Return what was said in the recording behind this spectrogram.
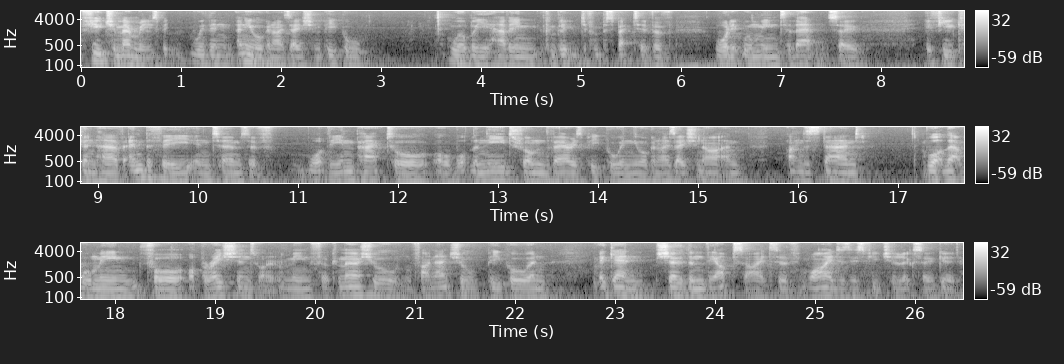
future memories but within any organization people will be having a completely different perspective of what it will mean to them. So if you can have empathy in terms of what the impact or, or what the needs from the various people in the organisation are and understand what that will mean for operations, what it will mean for commercial and financial people, and again, show them the upsides of why does this future look so good.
